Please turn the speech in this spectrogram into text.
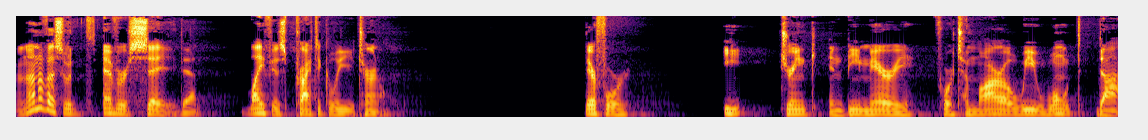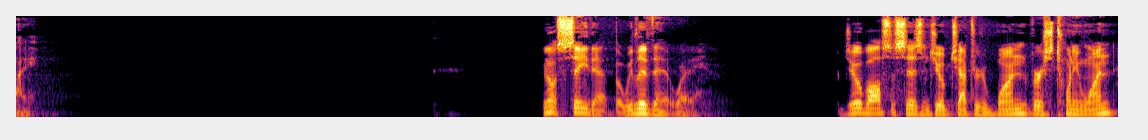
None of us would ever say that life is practically eternal. Therefore, eat, drink, and be merry, for tomorrow we won't die. We don't say that, but we live that way. Job also says in Job chapter 1, verse 21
